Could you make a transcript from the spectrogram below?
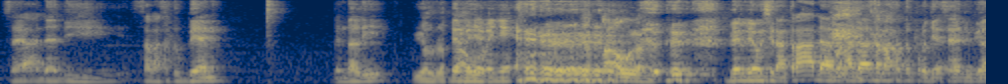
Saya ada di salah satu band band Bali, Ya udah band tahu. Udah tahu lah. band Leong Sinatra dan ada salah satu proyek saya juga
